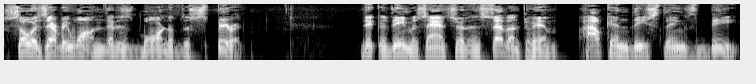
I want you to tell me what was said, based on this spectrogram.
So is every one that is born of the Spirit. Nicodemus answered and said unto him, How can these things be?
